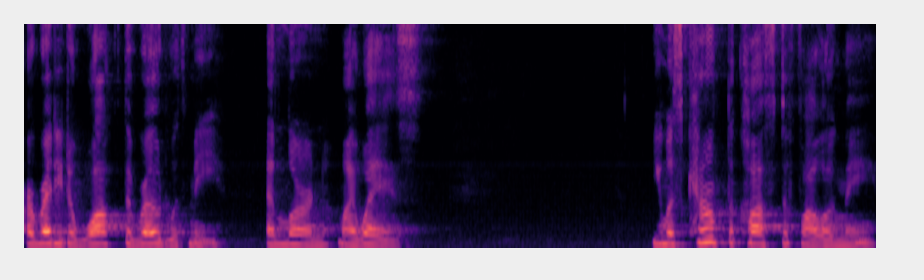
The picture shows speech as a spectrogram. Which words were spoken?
are ready to walk the road with me and learn my ways. You must count the cost of following me,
